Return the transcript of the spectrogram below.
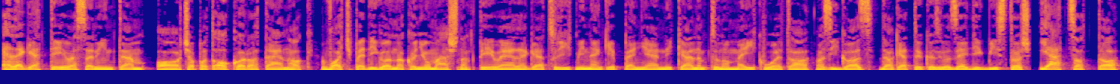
eleget téve szerintem a csapat akaratának, vagy pedig annak a nyomásnak téve eleget, hogy itt mindenképpen nyerni kell, nem tudom melyik volt a, az igaz, de a kettő közül az egyik biztos, játszatta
